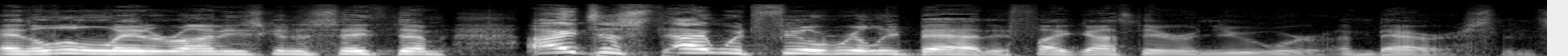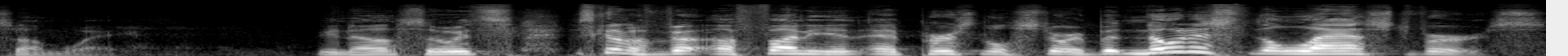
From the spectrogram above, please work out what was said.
And a little later on, he's going to say to them, I just, I would feel really bad if I got there and you were embarrassed in some way. You know, so it's, it's kind of a, a funny and, and personal story. But notice the last verse.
